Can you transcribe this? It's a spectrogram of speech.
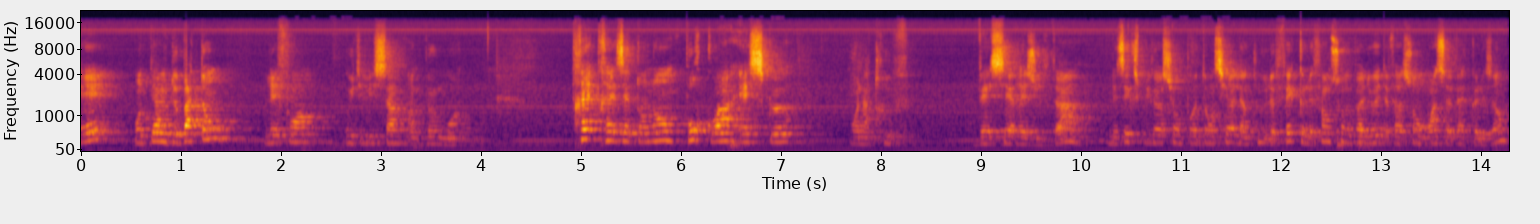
et en termes de bâton, les femmes utilisent ça un peu moins. Très très étonnant, pourquoi est-ce que on a trouvé ces résultats? Les explications potentielles incluent le fait que les femmes sont évaluées de façon moins sévère que les hommes,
